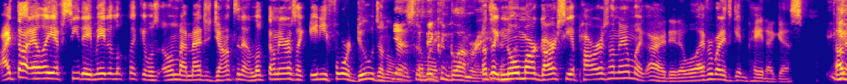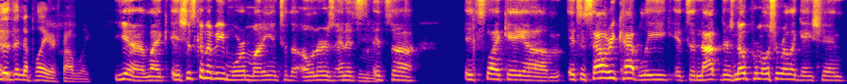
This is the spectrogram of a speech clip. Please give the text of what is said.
i thought lafc they made it look like it was owned by magic johnson and i looked on there it was like 84 dudes on the yeah, list Yeah, it's a I'm big like, conglomerate. I was like Nomar Garciaparra on there. I'm like, all right, dude. Well, everybody's getting paid, I guess, yeah, other than the players, probably. yeah, like it's just gonna be more money into the owners, and it's Mm. it's uh it's like a um it's a salary cap league. It's a not there's no promotion relegation.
